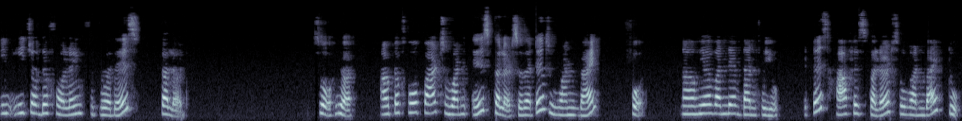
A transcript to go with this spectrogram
in each of the following figure is colored. So here out of four parts one is colored. So that is 1 by 4 now here one they have done for you. It is half is colored so 1 by 2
